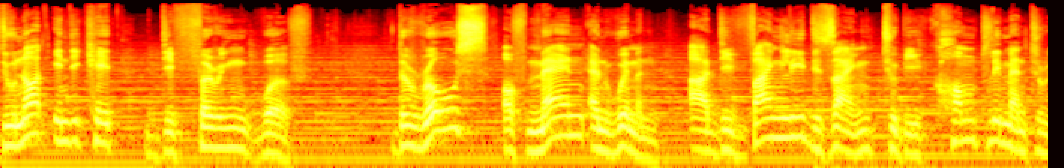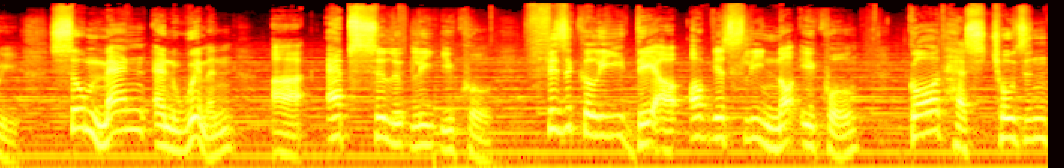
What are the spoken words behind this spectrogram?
do not indicate differing worth. The roles of men and women are divinely designed to be complementary. So men and women are absolutely equal. Physically, they are obviously not equal. God has chosen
